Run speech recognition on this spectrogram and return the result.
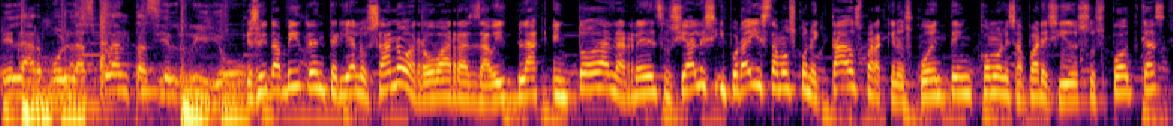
El árbol, las plantas y el río. Yo soy David Rentería Lozano, arroba David Black en todas las redes sociales y por ahí estamos conectados para que nos cuenten cómo les ha parecido estos podcasts,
